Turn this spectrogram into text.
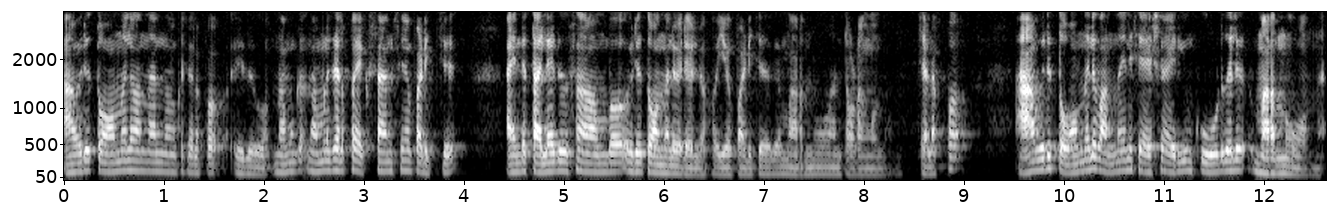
ആ ഒരു തോന്നൽ വന്നാൽ നമുക്ക് ചിലപ്പോൾ ഇത് പോകും. നമുക്ക് നമ്മൾ ചിലപ്പോൾ എക്സാംസിന് പഠിച്ച് അതിന്റെ തലേ ദിവസം ആകുമ്പോൾ ഒരു തോന്നൽ വരുമല്ലോ. അയ്യോ പഠിച്ചതൊക്കെ മറന്നു പോകാൻ തുടങ്ങുന്നു. ചിലപ്പോൾ ആ ഒരു തോന്നൽ വന്നതിന് ശേഷമായിരിക്കും കൂടുതൽ മറന്നു പോകുന്നത്.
